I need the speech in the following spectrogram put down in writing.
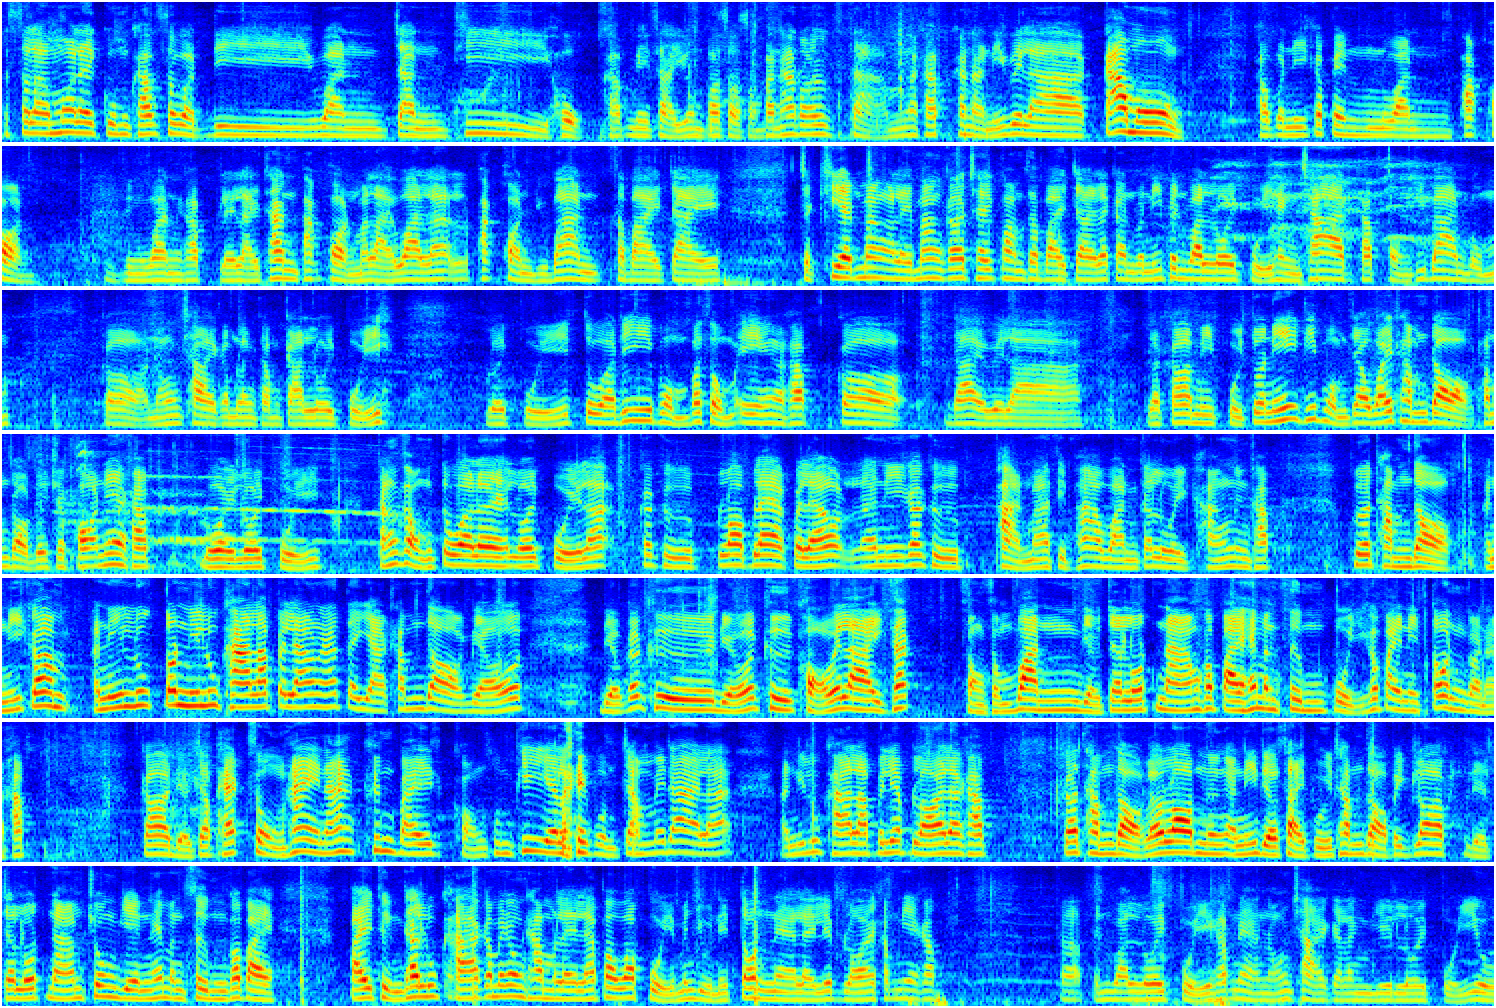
อัสสลามุอะลัยกุมครับ สวัสดีวันจันทร์ที่ 6 ครับเมษายนพศ 2563 นะครับขณะนี้เวลา 9 โมงครับวันนี้ก็เป็นวันพักผ่อนอีกหนึ่งวันครับหลาย ๆ ท่านพักผ่อนมาหลายวันแล้วพักผ่อนอยู่บ้านสบายใจ จะเครียดมั่งอะไรมั่งก็ใช้ความสบายใจแล้วกันวันนี้เป็นวันโรยปุ๋ยแห่งชาติครับของที่บ้านผม ก็น้องชายกำลังทำการโรยปุ๋ยโรยปุ๋ยตัวที่ผมผสมเองครับก็ได้เวลา แล้วก็มีปุ๋ยตัวนี้ที่ผมจะไว้ทำดอกทำดอกโดยเฉพาะเนี่ยครับโรยโรยปุ๋ยทั้งสองตัวเลยโรยปุ๋ยละก็คือรอบแรกไปแล้ว แล้วนี้ก็คือผ่านมา 15 วันก็โรยอีกครั้งหนึ่งครับ เพื่อทำดอก อันนี้ก็อันนี้ลูกต้นนี้ลูกค้ารับไปแล้วนะ แต่อยากทำดอกเดี๋ยว เดี๋ยวก็คือเดี๋ยวก็คือขอเวลาอีกสักสองสาวันเดี๋ยวจะลดน้ำเข้าไปให้มันซึมปุ๋ยเข้าไปในต้นก่อนนะครับ ก็เดี๋ยวจะแพ็คส่งให้นะ ขึ้นไปของคุณพี่อะไรผมจำไม่ได้ล้วอันนี้ลูกค้ารับไปเรียบร้อยแล้วครับ ก็ทำดอกแล้วรอบนึงอันนี้เดี๋ยวใส่ปุ๋ยทำดอกอีกรอบเดี๋ยวจะลดน้ำช่วงเย็นให้มันซึมเข้าไป ไปถึงถ้าลูกค้าก็ไม่ต้องทำอะไรแล้วเพราะว่าปุ๋ยมันอยู่ในต้นในอะไรเรียบร้อยครับเนี่ยครับก็เป็นวันโรยปุ๋ยครับเนี่ยน้องชายกำลังยืนโรยปุ๋ยอยู่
